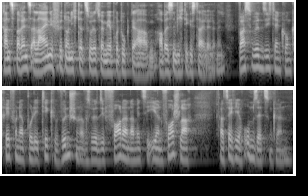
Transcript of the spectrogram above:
Transparenz alleine führt noch nicht dazu, dass wir mehr Produkte haben, aber es ist ein wichtiges Teilelement. Was würden Sie sich denn konkret von der Politik wünschen oder was würden Sie fordern, damit Sie Ihren Vorschlag tatsächlich auch umsetzen können?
